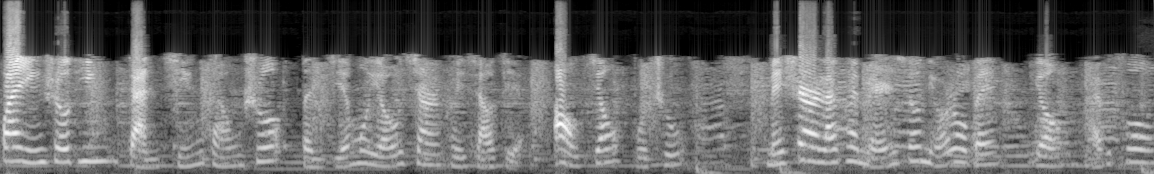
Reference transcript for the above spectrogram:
欢迎收听《感情感悟说》，本节目由向日葵小姐傲娇播出。没事儿来块美人修牛肉呗，哟，还不错哦。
